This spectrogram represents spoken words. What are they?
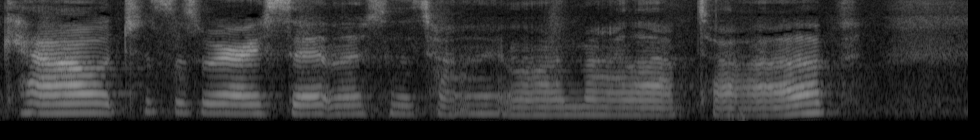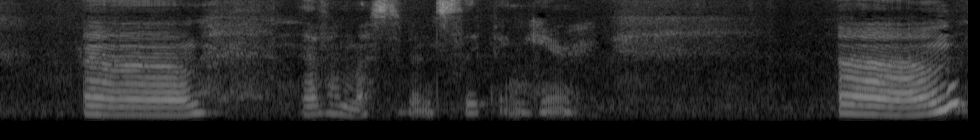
couch. This is where I sit most of the time on my laptop. Um, Neville must have been sleeping here. Um,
